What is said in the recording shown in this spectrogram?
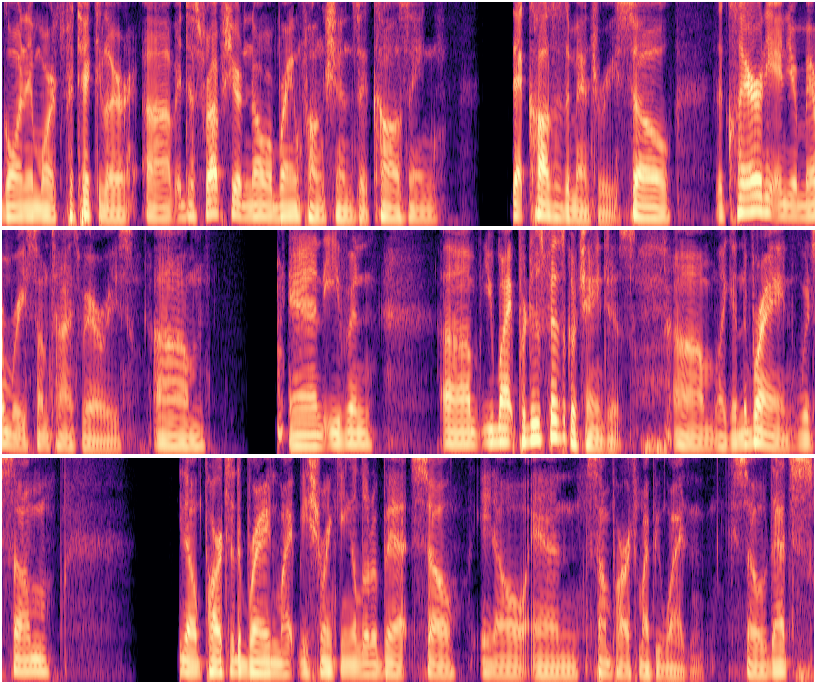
going in more particular, uh, it disrupts your normal brain functions that causing that causes dementia. So the clarity in your memory sometimes varies, um, and even um, you might produce physical changes, um, like in the brain, which some you know parts of the brain might be shrinking a little bit. So you know, and some parts might be widening. So that's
